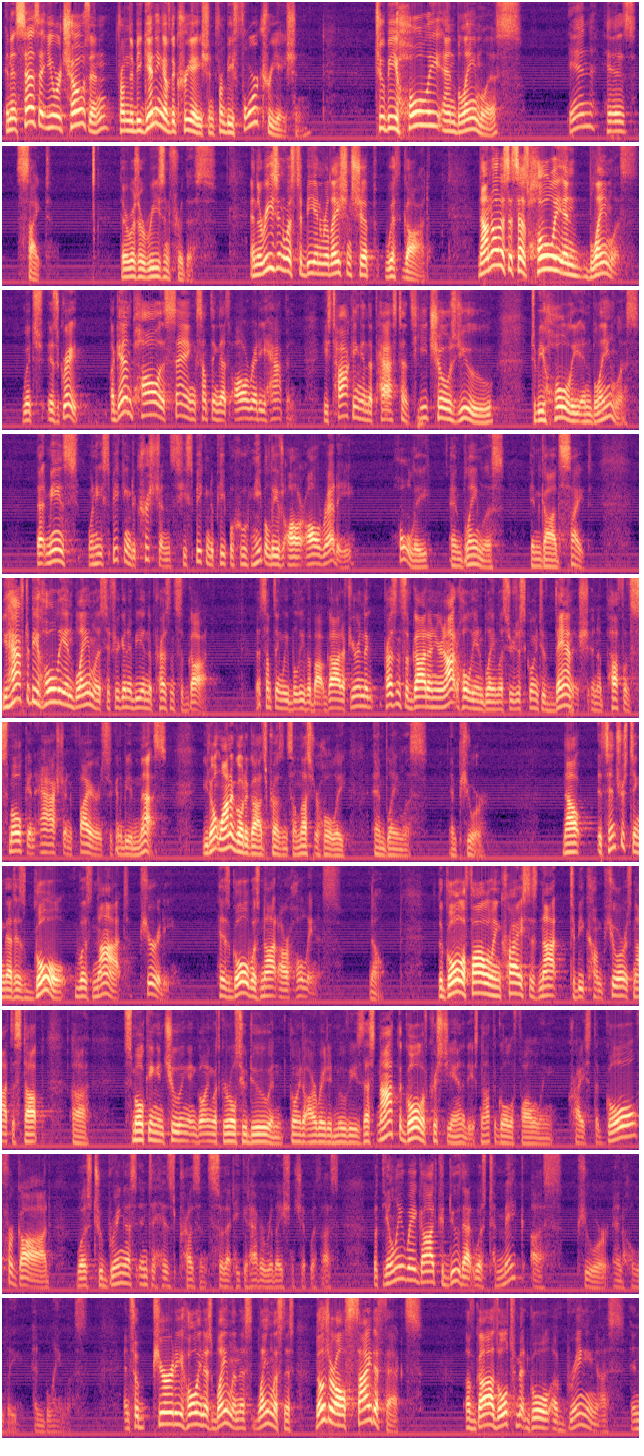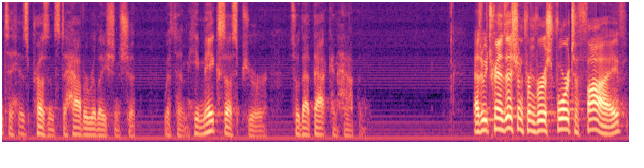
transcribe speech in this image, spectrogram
And it says that you were chosen from the beginning of the creation, from before creation, to be holy and blameless in His sight. There was a reason for this. And the reason was to be in relationship with God. Now, notice it says holy and blameless, which is great. Again, Paul is saying something that's already happened. He's talking in the past tense. He chose you to be holy and blameless. That means when he's speaking to Christians, he's speaking to people whom he believes are already holy and blameless in God's sight. You have to be holy and blameless if you're going to be in the presence of God. That's something we believe about God. If you're in the presence of God and you're not holy and blameless, you're just going to vanish in a puff of smoke and ash and fires. It's going to be a mess. You don't want to go to God's presence unless you're holy and blameless and pure. Now, it's interesting that his goal was not purity, his goal was not our holiness. No. The goal of following Christ is not to become pure, it's not to stop. Uh, smoking and chewing and going with girls who do and going to R rated movies. That's not the goal of Christianity. It's not the goal of following Christ. The goal for God was to bring us into his presence so that he could have a relationship with us. But the only way God could do that was to make us pure and holy and blameless. And so purity, holiness, blamelessness, blamelessness, those are all side effects of God's ultimate goal of bringing us into his presence to have a relationship with Him. He makes us pure so that that can happen. As we transition from verse 4 to 5,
